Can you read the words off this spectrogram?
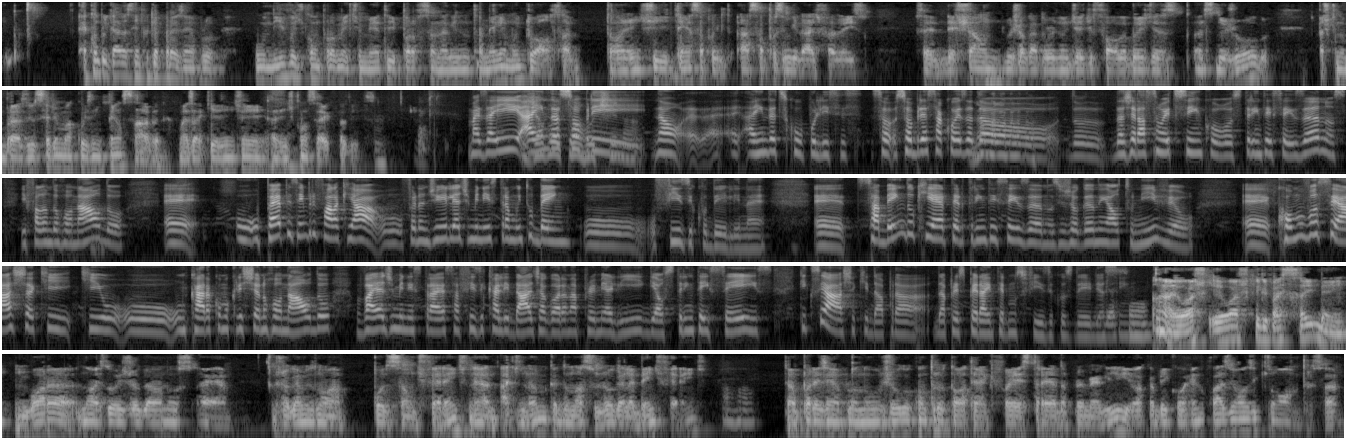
é complicado assim porque, por exemplo, o nível de comprometimento e profissionalismo também é muito alto, sabe? Então a gente tem essa, essa possibilidade de fazer isso. Você deixar um, o jogador no dia de folga dois dias antes do jogo, acho que no Brasil seria uma coisa impensável, né? mas aqui a gente, a gente consegue fazer isso. Mas aí, Já ainda sobre. Não, é, é, ainda desculpa, Ulisses. So- sobre essa coisa Não, do, não, não, do- da geração 85, os 36 anos, e falando do Ronaldo, é, o, o Pepe sempre fala que ah, o Fernandinho ele administra muito bem o, o físico dele, né? É, sabendo o que é ter 36 anos e jogando em alto nível. É, como você acha que, que o, o- um cara como Cristiano Ronaldo vai administrar essa fisicalidade agora na Premier League, aos 36? O que, que você acha que dá pra dá pra esperar em termos físicos dele, e assim? assim, Ah, eu acho, eu acho que ele vai sair bem. Embora nós dois jogamos, é, jogamos numa posição diferente, né? A, a dinâmica do nosso jogo ela é bem diferente. uhum. Então, por exemplo, no jogo contra o Tottenham, que foi a estreia da Premier League, eu acabei correndo quase 11 quilômetros, sabe?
